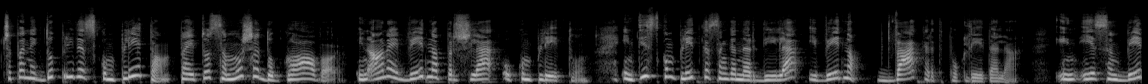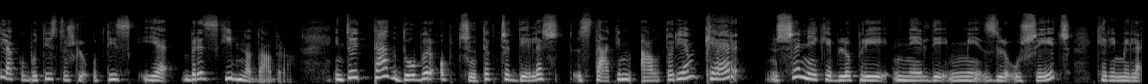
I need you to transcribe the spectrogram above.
Če pa nekdo pride s kompletom, pa je to samo še dogovor. In ona je vedno prišla v kompletu. In tisti komplet, ki sem ga naredila, je vedno dvakrat pogledala. In jaz sem vedela, ko bo tisto šlo v tisk, je brezhibno dobro. In to je tako dober občutek, če delaš s takim avtorjem, ker še nekaj je bilo pri Neldi mi zelo všeč, ker je imela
